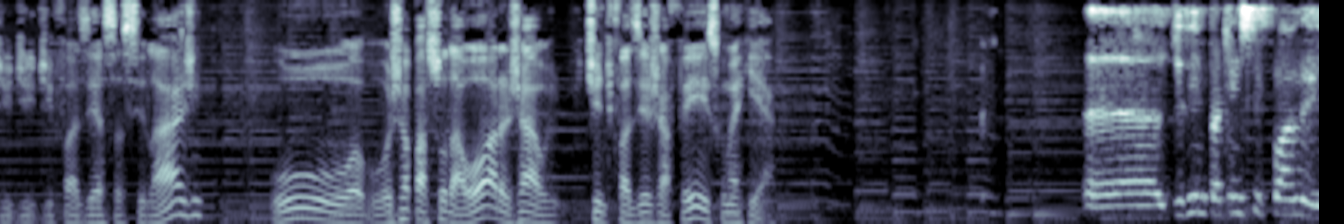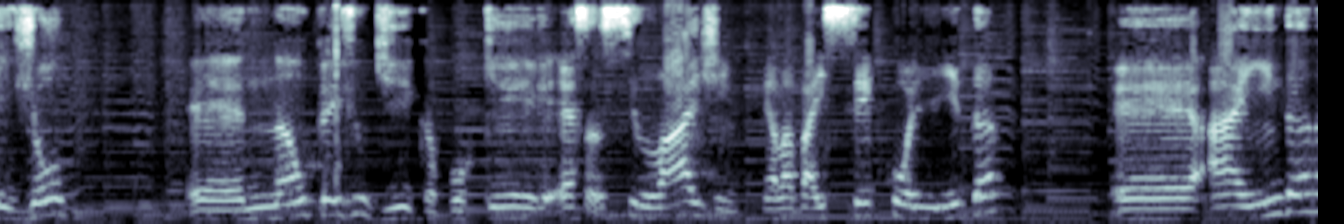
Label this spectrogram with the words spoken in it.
de, de, de fazer essa silagem? Ou, ou já passou da hora, já tinha de fazer já fez? Como é que é? É, Divino, para quem se planejou, é, não prejudica, porque essa silagem ela vai ser colhida é, ainda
